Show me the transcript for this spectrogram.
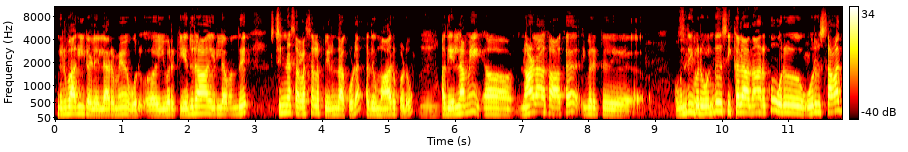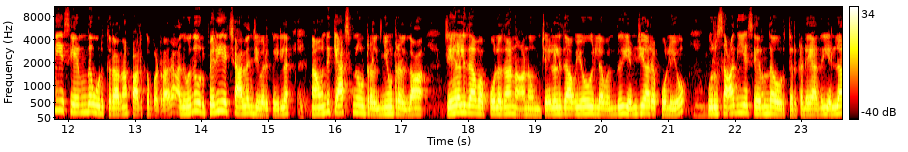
நிர்வாகிகள் எல்லாருமே ஒரு இவருக்கு எதிராக இல்லை வந்து சின்ன சலசலப்பு இருந்தா கூட அது மாறுபடும். அது எல்லாமே நாளாக ஆக இவருக்கு வந்து இவர் வந்து சிக்கலாக தான் இருக்கும். ஒரு ஒரு சாதியை சேர்ந்த ஒருத்தராக தான் பார்க்கப்படுறாரு. அது வந்து ஒரு பெரிய சேலஞ்ச் இவருக்கு. இல்லை நான் வந்து கேஸ்ட் நியூட்ரல் நியூட்ரல் தான். ஜெயலலிதாவை போல தான் நானும். ஜெயலலிதாவையோ இல்லை வந்து எம்ஜிஆரை போலயோ ஒரு சாதியை சேர்ந்த ஒருத்தர் கிடையாது. எல்லா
